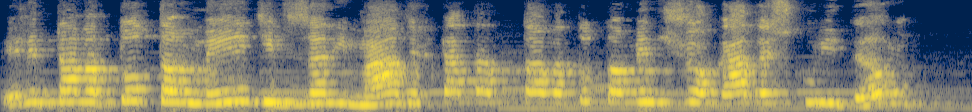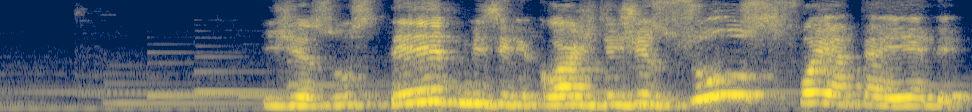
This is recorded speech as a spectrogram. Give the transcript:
Ele estava totalmente desanimado, ele estava totalmente jogado à escuridão. E Jesus teve misericórdia de Jesus foi até ele.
